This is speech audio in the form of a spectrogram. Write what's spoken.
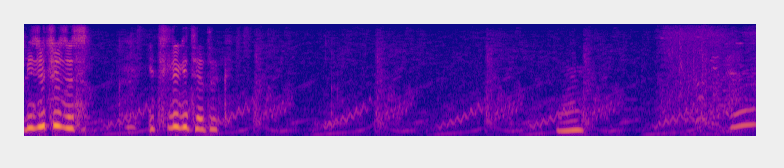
Biz üçüzüz. Üçlü gidiyorduk. Hı. Hı.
